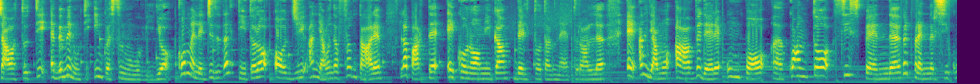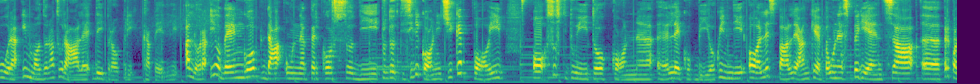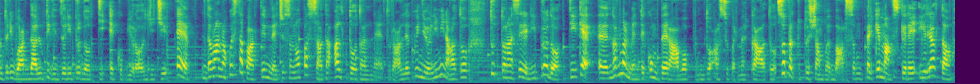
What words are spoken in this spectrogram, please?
Ciao a tutti e benvenuti in questo nuovo video. Come leggete dal titolo, oggi andiamo ad affrontare la parte economica del Total Natural e andiamo a vedere un po' eh, quanto si spende per prendersi cura in modo naturale dei propri capelli. Allora, io vengo da un percorso di prodotti siliconici che poi ho sostituito con eh, l'eco bio, quindi ho alle spalle anche un'esperienza eh, per quanto riguarda l'utilizzo di prodotti ecobiologici. E da un anno a questa parte invece sono passata al total natural, quindi ho eliminato tutta una serie di prodotti che eh, normalmente compravo appunto al supermercato, soprattutto shampoo e balsamo, perché maschere in realtà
